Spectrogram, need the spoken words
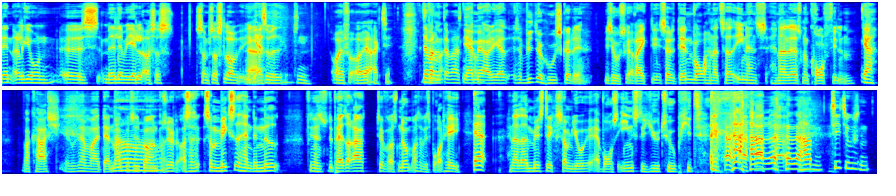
den religion øh, medlem ihjel, og så, som så slår, ja. Ja. altså ved, sådan øje for øje-agtigt. Der var, der, der var sådan, Ja, men og det, er- så vidt jeg husker det, hvis jeg husker rigtigt, så er det den, hvor han har taget en af hans... Han har lavet sådan en kortfilm, ja, Vakash. Jeg husker, han var i Danmark Nå. på et tidspunkt, han besøgte, og så, så mixede han det ned, fordi han synes, det passer ret til vores nummer, så vi spurgte, hey, Ja. han har lavet Mystic, som jo er vores eneste YouTube-hit. hvad har den? 10.000?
